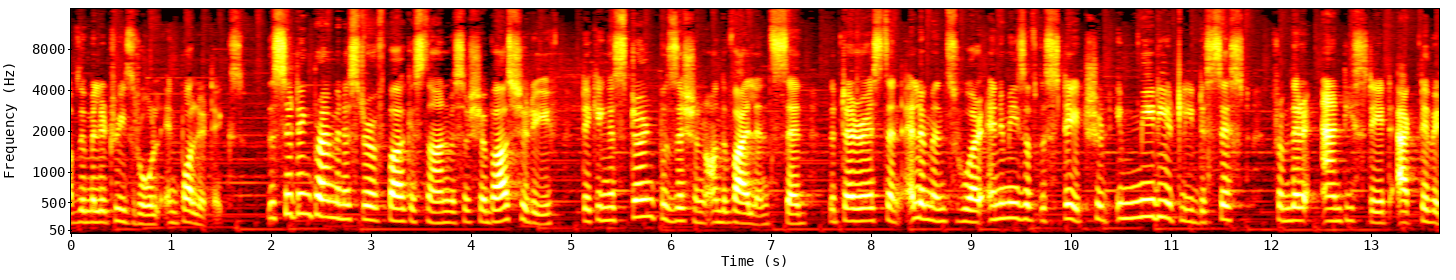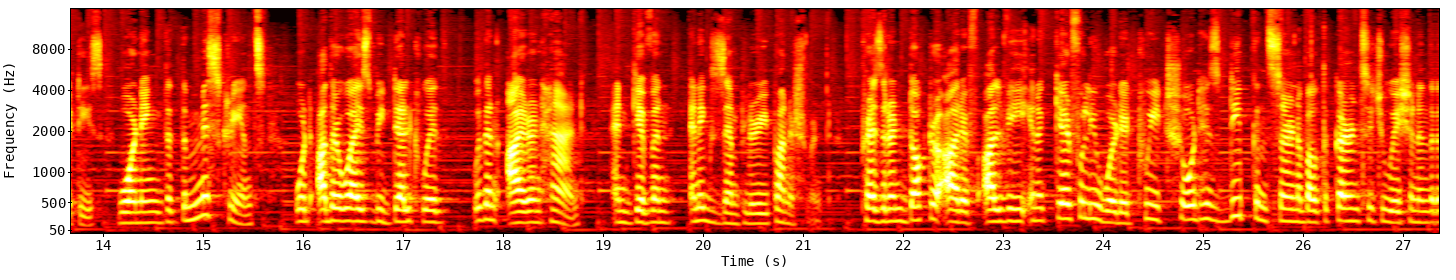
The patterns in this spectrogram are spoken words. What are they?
of the military's role in politics. The sitting Prime Minister of Pakistan, Mr. Shehbaz Sharif, taking a stern position on the violence, said the terrorists and elements who are enemies of the state should immediately desist from their anti state activities, warning that the miscreants would otherwise be dealt with with an iron hand and given an exemplary punishment. President Dr. Arif Alvi, in a carefully worded tweet, showed his deep concern about the current situation in the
